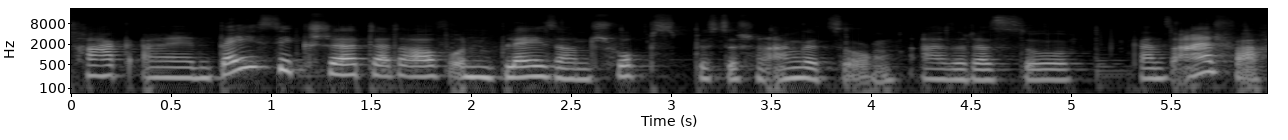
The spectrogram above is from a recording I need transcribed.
Trag ein Basic-Shirt da drauf und einen Blazer und schwupps, bist du schon angezogen. Also das ist so ganz einfach.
